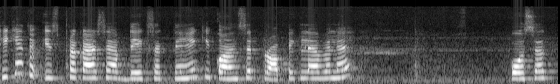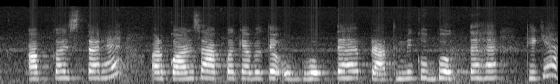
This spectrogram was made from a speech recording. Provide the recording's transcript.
ठीक है तो इस प्रकार से आप देख सकते हैं कि कौन सा ट्रॉपिक लेवल है। पोषक आपका स्तर है और कौन सा आपका क्या बोलते हैं, उपभोक्ता है, प्राथमिक उपभोक्ता है, ठीक है?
